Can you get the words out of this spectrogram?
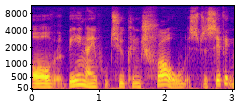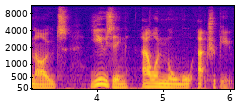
of being able to control specific nodes using our normal attribute.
